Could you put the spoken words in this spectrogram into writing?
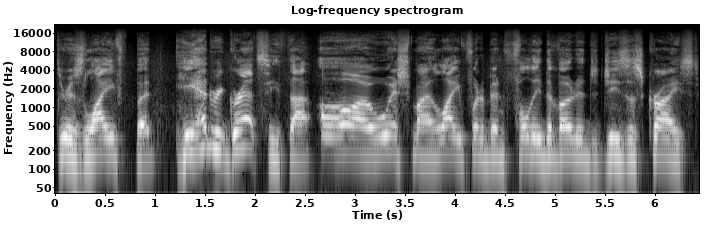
through his life, but he had regrets. He thought, oh, I wish my life would have been fully devoted to Jesus Christ.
